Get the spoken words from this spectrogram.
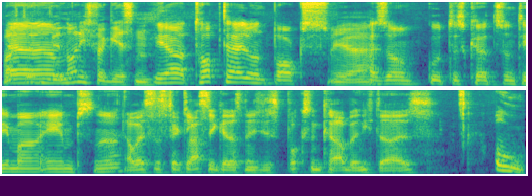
Was dürfen wir Ähm, noch nicht vergessen? Ja, Topteil und Box. Ja. Also gut, das gehört zum Thema Amps. Ne? Aber es ist der Klassiker, dass nicht das Boxenkabel nicht da ist. Oh,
